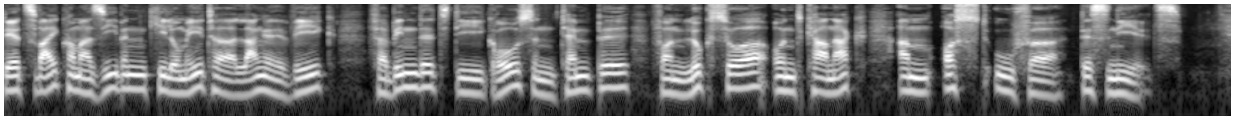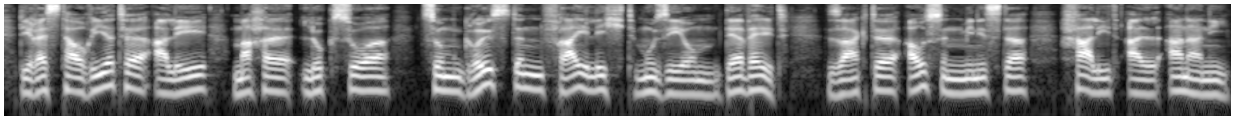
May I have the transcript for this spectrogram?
Der 2,7 Kilometer lange Weg verbindet die großen Tempel von Luxor und Karnak am Ostufer des Nils. Die restaurierte Allee mache Luxor zum größten Freilichtmuseum der Welt, sagte Außenminister Khalid al-Anani.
